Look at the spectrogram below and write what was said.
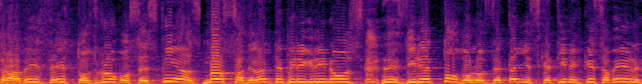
través de estos globos espías. Más adelante, peregrinos, les diré todos los detalles que tienen que saber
